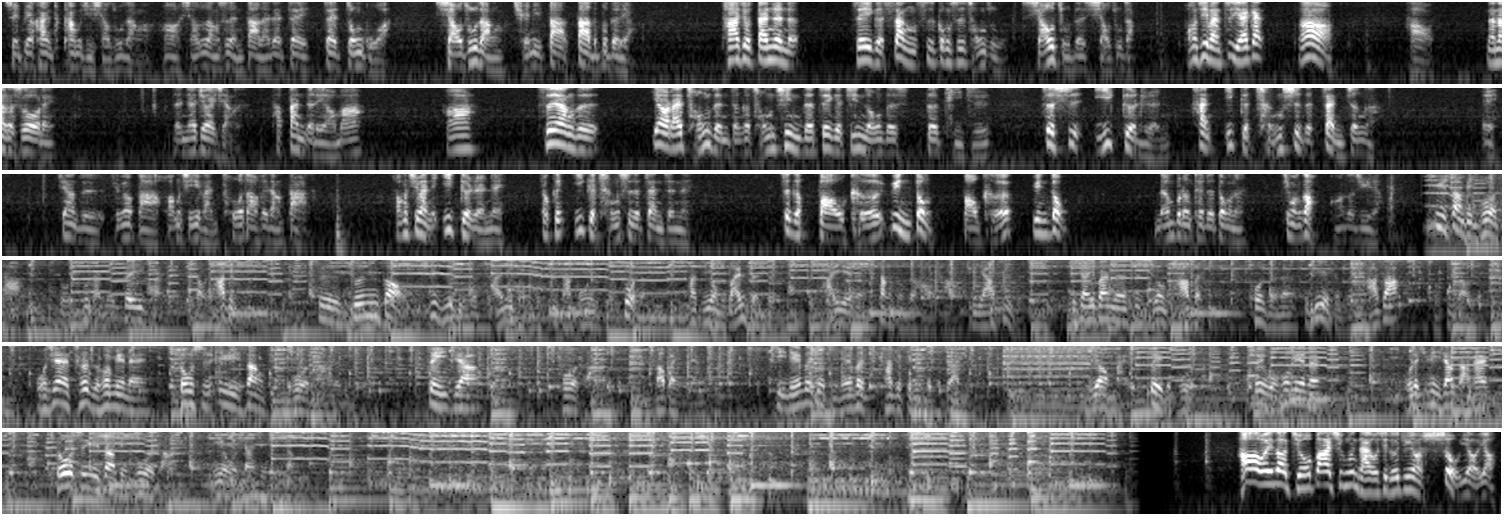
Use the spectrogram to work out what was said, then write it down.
所以不要看看不起小组长啊，啊，小组长是很大的，在在在中国啊，小组长权力大大的不得了，他就担任了这个上市公司重组小组的小组长，黄奇帆自己来干啊。好，那那个时候呢，人家就在想了，他办得了吗？啊，这样子要来重整整个重庆的这个金融的的体制，这是一个人和一个城市的战争啊！哎，这样子有没有把黄奇帆拖到非常大了？黄奇帆的一个人呢，要跟一个城市的战争呢，这个保壳运动，保壳运动能不能推得动呢？进广告，广告之后继续聊。御上品普洱茶所出产的这一款小茶饼，是遵照七子饼的传统的制茶工艺所做的。它是用完整的茶叶呢上等的好茶去压制的，不像一般呢是使用茶粉或者呢是劣等的茶渣所制造的。我现在车子后面呢都是御上品普洱茶的礼盒，这一家普洱茶老板有良心，几年份就几年份，他就给你什么价钱，只要买对的普洱茶。所以我后面呢。我的行李箱打开，都是御上品普洱茶，因为我相信御上。好，欢迎到九八新闻台，我是刘军耀，瘦耀耀。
